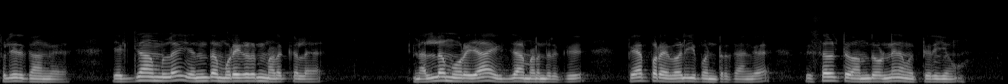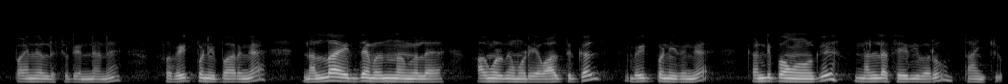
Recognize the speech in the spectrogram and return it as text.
சொல்லியிருக்காங்க. எக்ஸாமில் எந்த முறைகேடும் நடக்கலை. நல்ல முறையாக எக்ஸாம் நடந்திருக்கு. பேப்பரை வெளியே பண்ணிட்டுருக்காங்க. ரிசல்ட் வந்தோடனே நமக்கு தெரியும். ஃபைனல் ரிசல்ட் என்னன்னு. ஸோ வெயிட் பண்ணி பாருங்கள் நல்லா எக்ஸாம் எழுதினவங்கள அவங்களுக்கு நம்முடைய வாழ்த்துக்கள். வெயிட் பண்ணிடுங்க கண்டிப்பாக அவங்களுக்கு நல்ல செய்தி வரும். தேங்க்யூ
